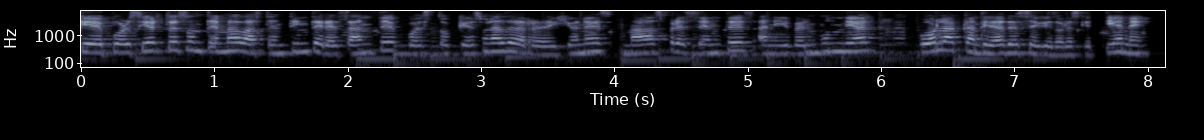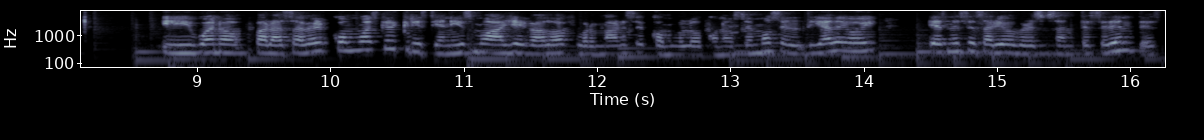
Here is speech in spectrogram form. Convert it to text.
que por cierto es un tema bastante interesante, puesto que es una de las religiones más presentes a nivel mundial por la cantidad de seguidores que tiene. Y bueno, para saber cómo es que el cristianismo ha llegado a formarse como lo conocemos el día de hoy, es necesario ver sus antecedentes.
